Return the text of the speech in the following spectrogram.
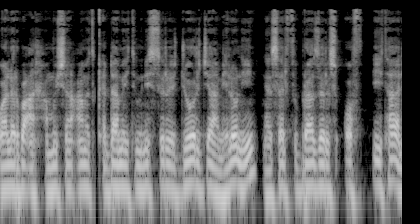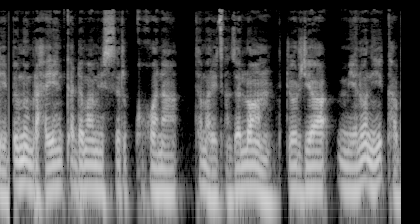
ጓል ኣርብዓን ሓሙሽተን ዓመት ቀዳመይቲ ሚኒስትር ጆርጂያ ሜሎኒ ንሰልፊ ብራዘርስ ኦፍ ኢታሊ ብምምራሕ እየን ቀዳማይ ሚኒስትር ክኾና ተመሪጸን ዘለዋ። ጆርጂያ ሜሎኒ ካብ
